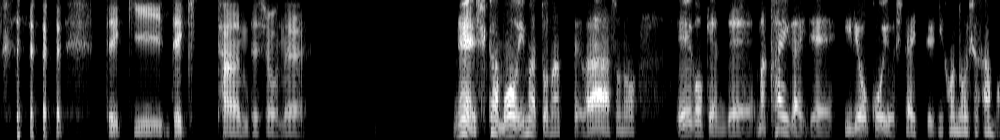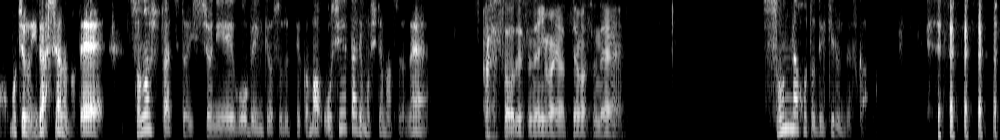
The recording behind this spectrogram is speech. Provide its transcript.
できできたんでしょうね。ねえ、しかも今となっては、その英語圏で、まあ、海外で医療行為をしたいっていう日本のお医者さんももちろんいらっしゃるので、その人たちと一緒に英語を勉強するっていうか、まあ、教えたりもしてますよね。あそうですね。今やってますねそんなことできるんですか？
